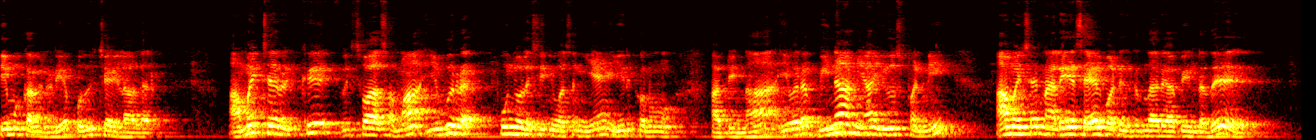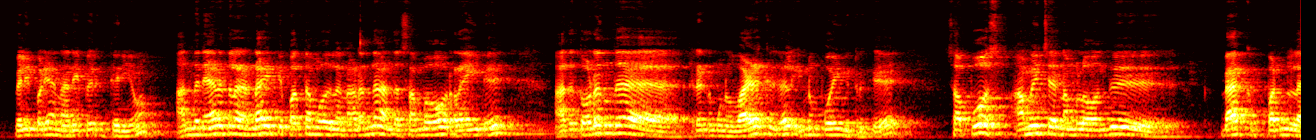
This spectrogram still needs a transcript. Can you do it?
திமுகவினுடைய பொதுச் செயலாளர். அமைச்சருக்கு விசுவாசமாக இவரை பூஞ்சோலை சீனிவாசன் ஏன் இருக்கணும் அப்படின்னா இவரை பினாமியாக யூஸ் பண்ணி அமைச்சர் நிறைய செயல்பட்டுக்கிட்டு இருந்தார் அப்படின்றது வெளிப்படையாக நிறைய பேருக்கு தெரியும். அந்த நேரத்தில் ரெண்டாயிரத்தி பத்தொம்போதில் நடந்த அந்த சம்பவம் ரைடு அதை தொடர்ந்த ரெண்டு மூணு வழக்குகள் இன்னும் போய்கிட்டு இருக்கு. சப்போஸ் அமைச்சர் நம்மளை வந்து பேக் பண்ணல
